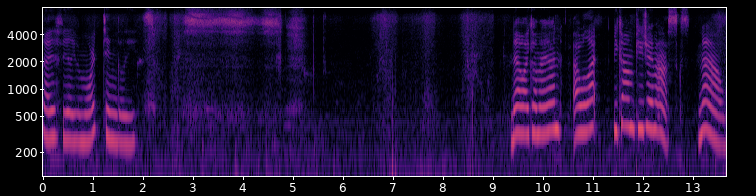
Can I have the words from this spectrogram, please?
I feel even more tingly. Now I command Owlette become PJ Masks. Now.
